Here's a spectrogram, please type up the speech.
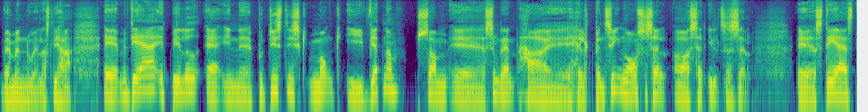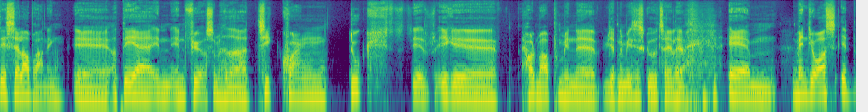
hvad man nu ellers lige har. Øh, men det er et billede af en øh, buddhistisk munk i Vietnam, som øh, simpelthen har øh, hældt benzin ud over sig selv og sat ild til sig selv. Øh, så det er, det er selvafbrænding. Øh, og det er en, en fyr, som hedder Thi Quang Duc. Øh, ikke øh, hold mig op på min øh, vietnamesiske udtale her. øhm, men jo også et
